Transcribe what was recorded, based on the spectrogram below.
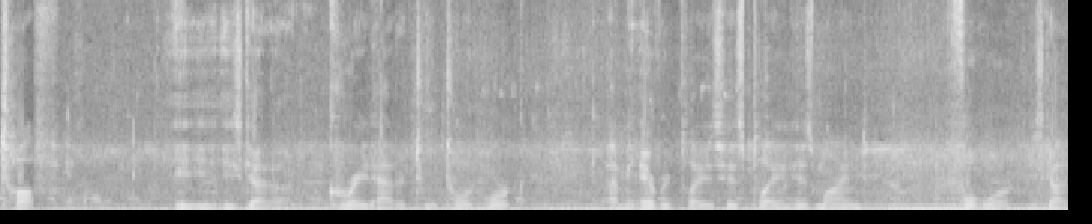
tough. He, he's got a great attitude toward work. I mean, every play is his play in his mind. Footwork. He's got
